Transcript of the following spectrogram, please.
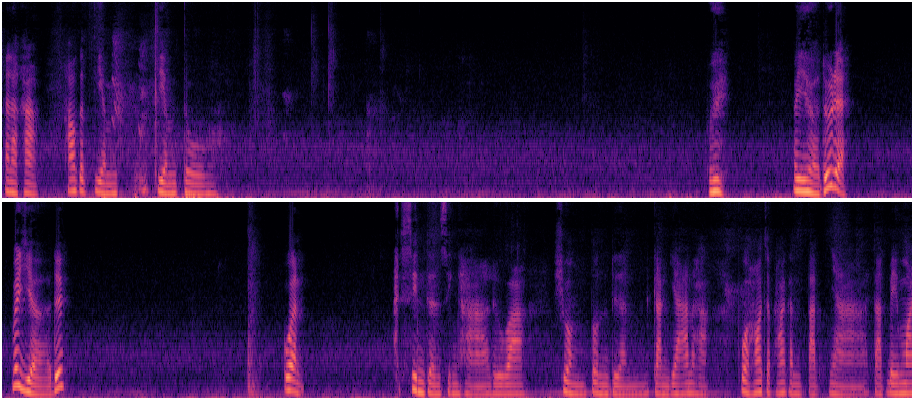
นั่นแหละค่ะเขาก็เตรียม เตรียมตัว เฮ้ยไม่เหยอด้วยเลยไม่เหยอด้วย อ้วนสิ้นเดือนสิงหาหรือว่าช่วงต้นเดือนกันยานะคะ พวกเขาจะพากันตัดหญ้าตัดใบไม้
